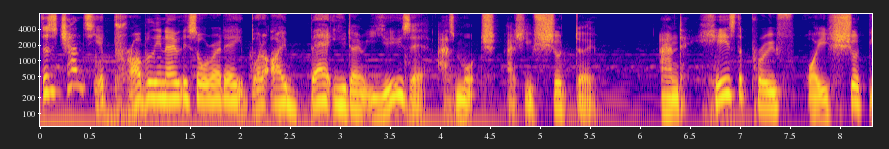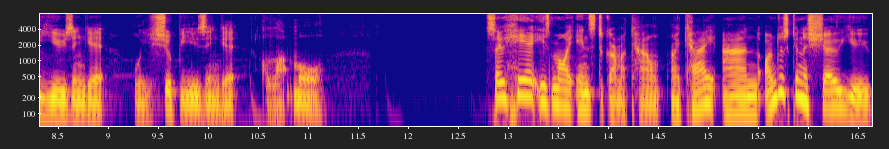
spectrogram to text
there's a chance you probably know this already, but I bet you don't use it as much as you should do. And here's the proof why you should be using it or you should be using it a lot more. So here is my Instagram account, okay? And I'm just going to show you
